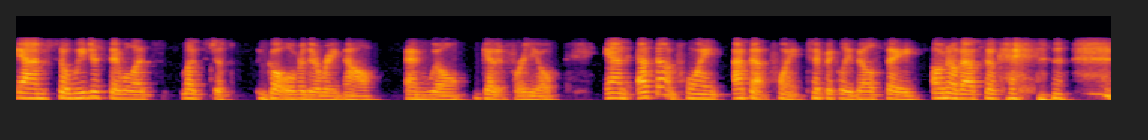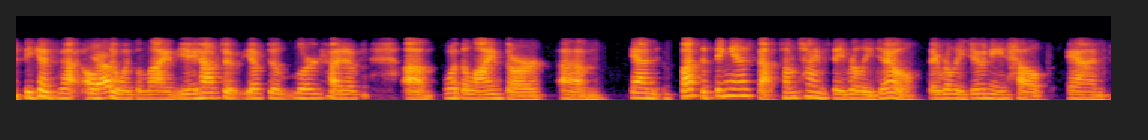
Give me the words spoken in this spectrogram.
And so we just say, well, let's let's just go over there right now and we'll get it for you. And at that point, at that point, typically they'll say, "Oh no, that's okay," because that also yep. was a line. You have to you have to learn kind of um, what the lines are. Um, and but the thing is that sometimes they really do. They really do need help, and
